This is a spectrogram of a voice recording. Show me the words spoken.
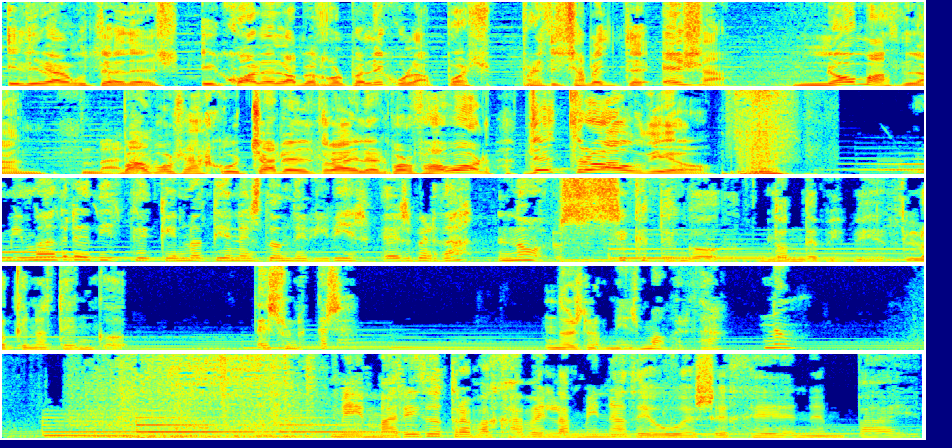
Y dirán ustedes, ¿y cuál es la mejor película? Pues precisamente esa, Nomadland. Vamos a escuchar el tráiler, por favor. Dentro audio. Mi madre dice que no tienes dónde vivir, ¿es verdad? No, sí que tengo dónde vivir. Lo que no tengo Es una casa. No es lo mismo, ¿verdad? No. Mi marido trabajaba en la mina de USG en Empire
